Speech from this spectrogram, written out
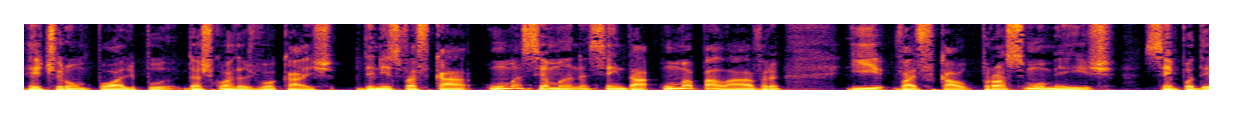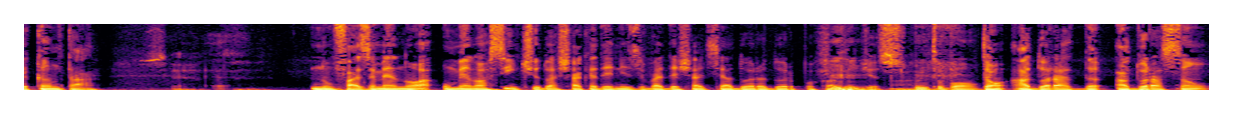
retirou um pólipo das cordas vocais. Denise vai ficar uma semana sem dar uma palavra e vai ficar o próximo mês sem poder cantar. Certo. Não faz a menor, o menor sentido achar que a Denise vai deixar de ser adoradora por causa disso. Muito bom. Então, adora, adoração.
